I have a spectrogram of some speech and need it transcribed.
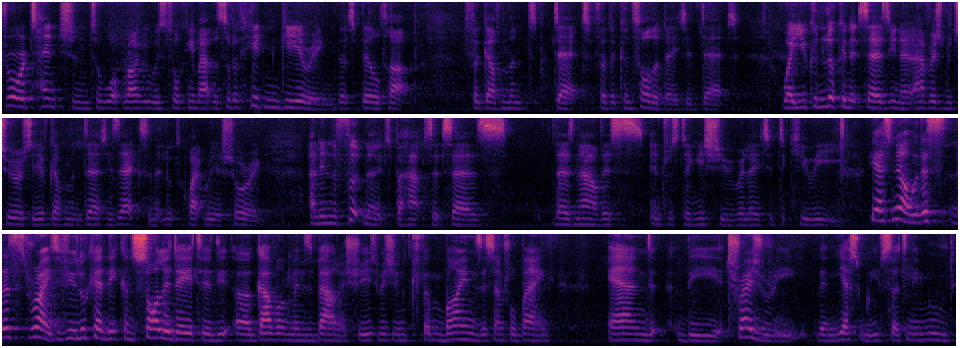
draw attention to what Raghu was talking about, the sort of hidden gearing that's built up for government debt, for the consolidated debt, where you can look and it says, you know, average maturity of government debt is X and it looks quite reassuring. And in the footnotes, perhaps it says there's now this interesting issue related to QE. Yes, no, that's, that's right. If you look at the consolidated uh, government's balance sheet, which combines the central bank and the treasury, then yes, we've certainly moved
